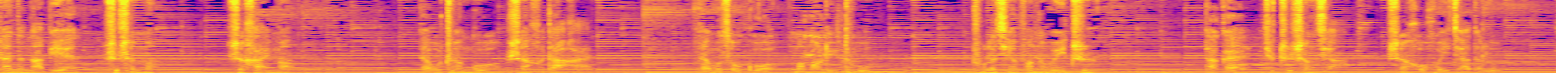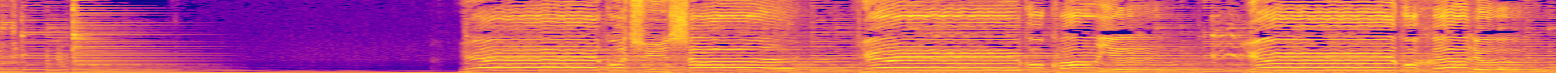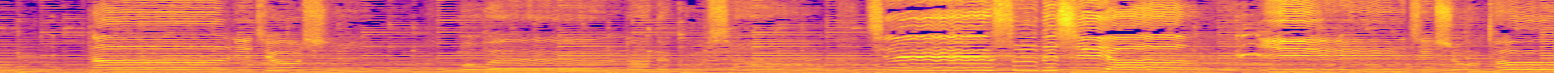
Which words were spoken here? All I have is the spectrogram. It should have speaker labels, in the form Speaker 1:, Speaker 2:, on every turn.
Speaker 1: 山的那边是什么？是海吗？带我穿过山和大海，带我走过茫茫旅途。除了前方的未知，大概就只剩下身后回家的路。
Speaker 2: 熟透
